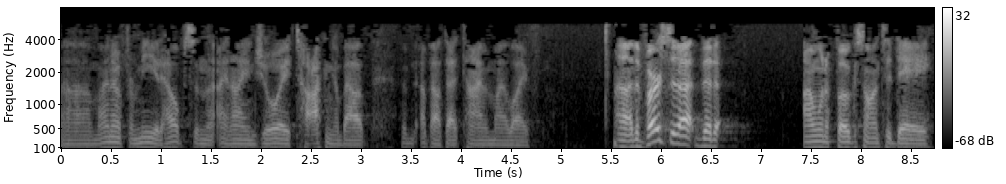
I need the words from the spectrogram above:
um, I know for me it helps, and, and I enjoy talking about about that time in my life. Uh, the verse that, I, that I want to focus on today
